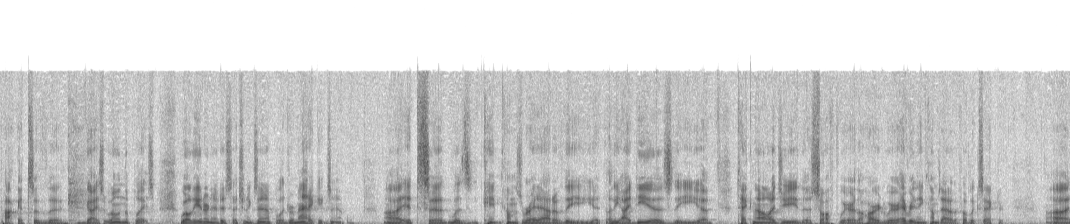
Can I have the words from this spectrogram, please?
pockets of the guys who own the place. Well, the internet is such an example, a dramatic example. Uh, it uh, was came comes right out of the uh, the ideas, the uh, technology, the software, the hardware. Everything comes out of the public sector. Uh,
